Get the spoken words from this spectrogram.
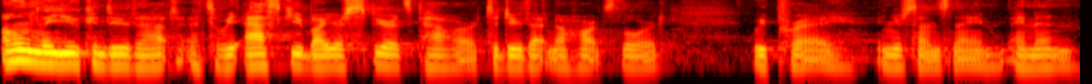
Only you can do that. And so we ask you by your Spirit's power to do that in our hearts, Lord. We pray in your Son's name. Amen.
